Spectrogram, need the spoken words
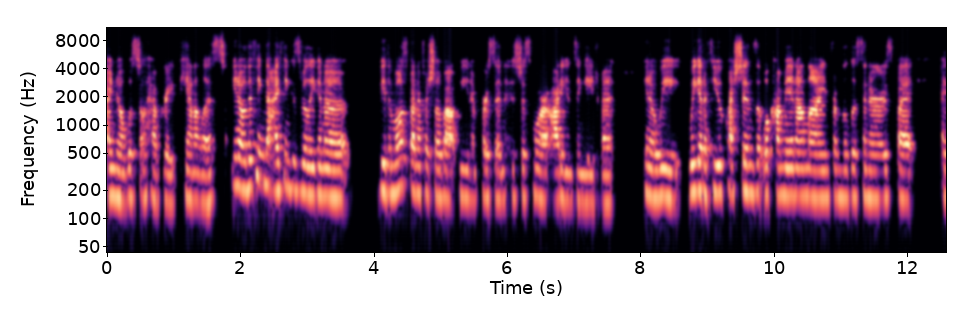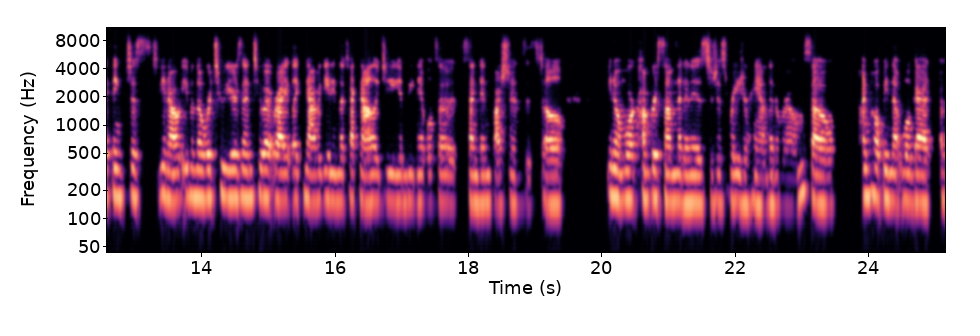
I know we'll still have great panelists. You know, the thing that I think is really going to be the most beneficial about being in person is just more audience engagement. You know, we we get a few questions that will come in online from the listeners, but I think just, you know, even though we're two years into it, right, like navigating the technology and being able to send in questions is still, you know, more cumbersome than it is to just raise your hand in a room. So I'm hoping that we'll get a,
